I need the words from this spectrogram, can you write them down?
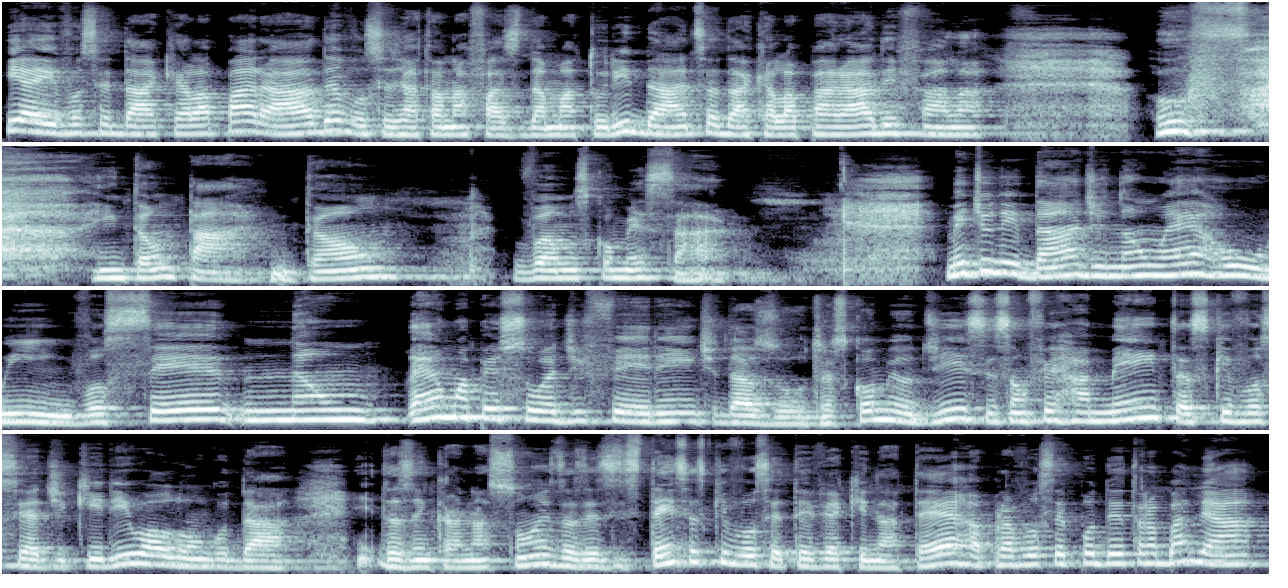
E aí você dá aquela parada, você já está na fase da maturidade, você dá aquela parada e fala: ufa, então tá, então Vamos começar. Mediunidade não é ruim, você não é uma pessoa diferente das outras. Como eu disse, são ferramentas que você adquiriu ao longo da, das encarnações, das existências que você teve aqui na Terra para você poder trabalhar.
